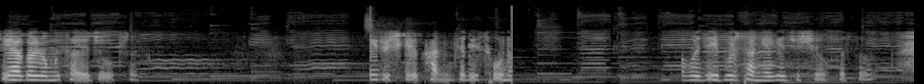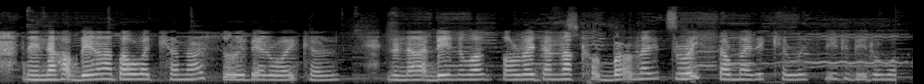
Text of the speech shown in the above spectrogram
죄악을 용서해 주옵소서. 해주시길 간절히 소원합니다. 아버지 불쌍히 해 주시옵소서. 내가 베라 바와케나 소리베로이켈 내가 베노와 바와다나 컬버나 트레이스 알마이데 켈레시리베로와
